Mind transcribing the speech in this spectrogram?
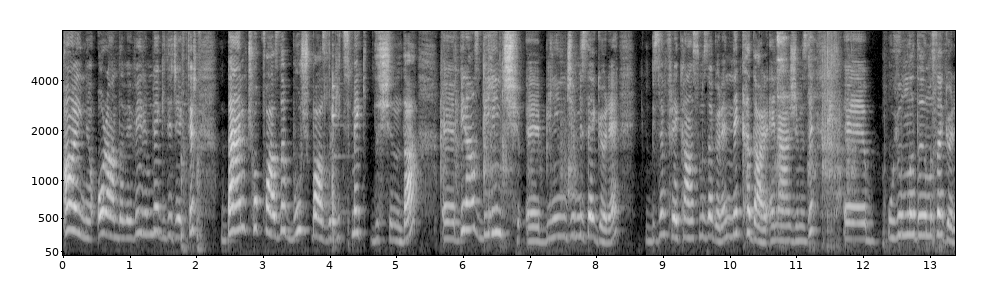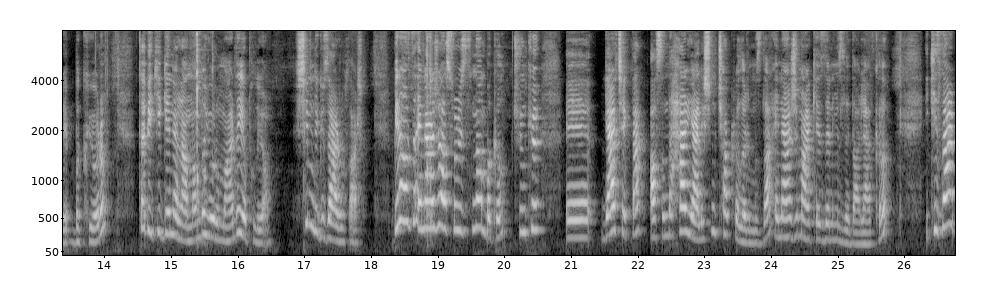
aynı oranda ve verimde gidecektir. Ben çok fazla burç bazlı gitmek dışında e, biraz bilinç e, bilincimize göre bizim frekansımıza göre ne kadar enerjimizi e, uyumladığımıza göre bakıyorum. Tabii ki genel anlamda yorumlar da yapılıyor. Şimdi güzel ruhlar. Biraz da enerji astrolojisinden bakalım. Çünkü e, gerçekten aslında her yerleşim çakralarımızla, enerji merkezlerimizle de alakalı. İkizler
